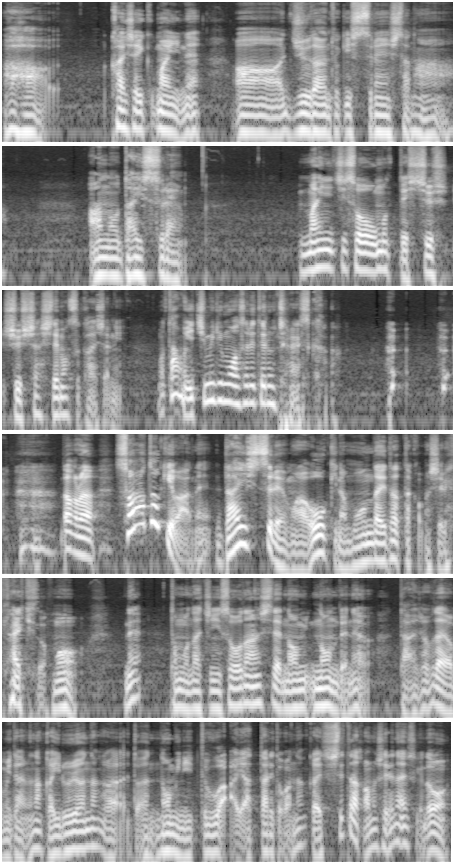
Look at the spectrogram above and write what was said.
ああ、会社行く前にね、ああ、10代の時失恋したな。あの大失恋。毎日そう思って出社してます、会社に。まあ、多分1ミリも忘れてるんじゃないですか だから、その時はね、大失恋は大きな問題だったかもしれないけども、ね、友達に相談して飲んでね、大丈夫だよみたいな、なんかいろいろなんか飲みに行って、うわーやったりとかなんかしてたかもしれないですけど、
